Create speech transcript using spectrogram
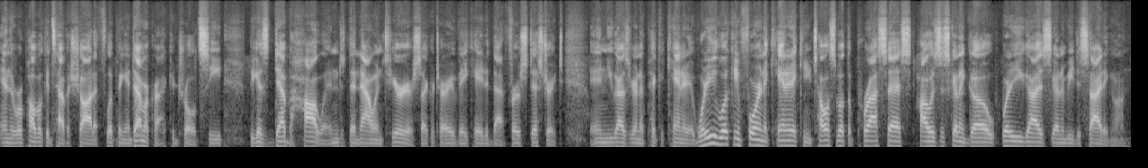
and the Republicans have a shot at flipping a Democrat controlled seat because Deb Haaland, the now Interior Secretary, vacated that first district. And you guys are going to pick a candidate. What are you looking for in a candidate? Can you tell us about the process? How is this going to go? What are you guys going to be deciding on?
